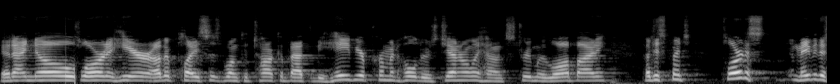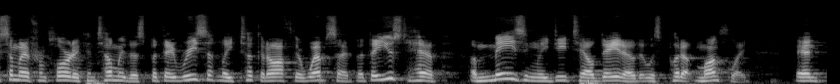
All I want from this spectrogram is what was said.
And I know Florida here, other places, one could talk about the behavior of permit holders generally, how extremely law abiding. I just mentioned Florida, maybe there's somebody from Florida who can tell me this, but they recently took it off their website. But they used to have amazingly detailed data that was put up monthly. And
